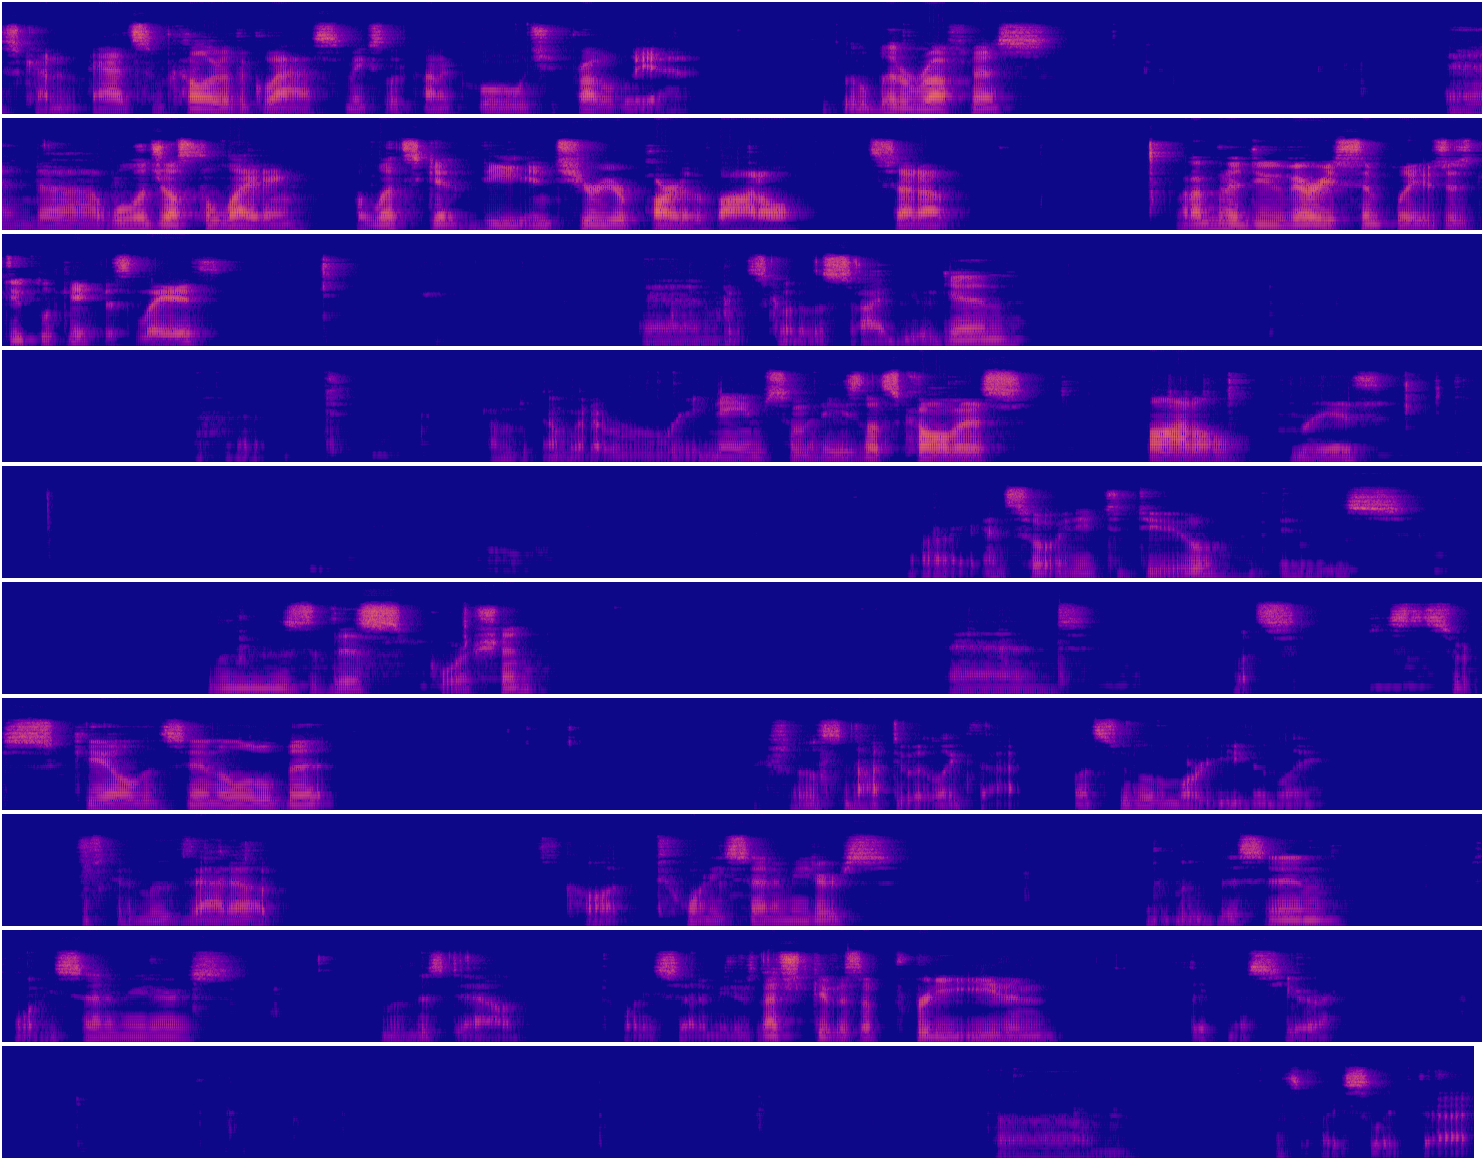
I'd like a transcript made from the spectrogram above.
Just kind of add some color to the glass, makes it look kind of cool. We should probably add a little bit of roughness. And uh, we'll adjust the lighting, but let's get the interior part of the bottle set up. What I'm going to do very simply is just duplicate this lathe. And let's go to the side view again. I'm, I'm going to rename some of these. Let's call this bottle lathe. All right, and so what we need to do is lose this portion and let's sort of scale this in a little bit. Actually, let's not do it like that. Let's do it a little more evenly. I'm just going to move that up, call it 20 centimeters. Move this in 20 centimeters, move this down 20 centimeters. That should give us a pretty even thickness here. Um, let's isolate that.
